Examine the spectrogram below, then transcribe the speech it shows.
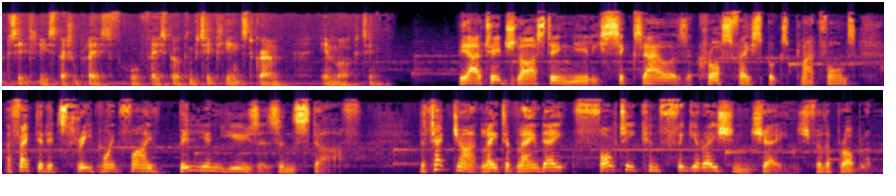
a particularly special place for Facebook and particularly Instagram in marketing. The outage, lasting nearly six hours across Facebook's platforms, affected its 3.5 billion users and staff. The tech giant later blamed a faulty configuration change for the problem.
